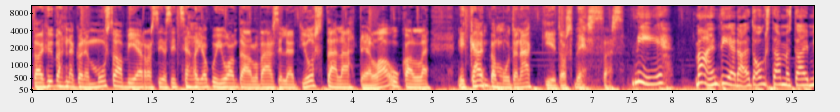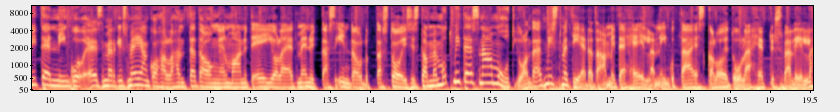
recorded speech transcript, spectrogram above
tai hyvännäköinen musavieras ja sitten siellä on joku juontaja ollut vähän silleen, että jos tää lähtee laukalle, niin käympä muuten äkkiä tuossa vessassa. Niin. Mä en tiedä, että onko tämmöistä, tai miten niin kuin, esimerkiksi meidän kohdallahan tätä ongelmaa nyt ei ole, että me nyt tässä intouduttaisiin toisistamme, mutta miten nämä muut juontajat, mistä me tiedetään, miten heillä niin kuin, tämä eskaloituu lähetysvälillä?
